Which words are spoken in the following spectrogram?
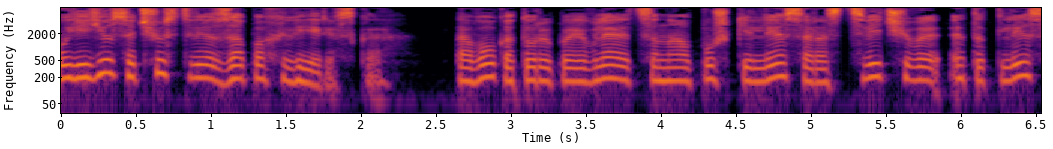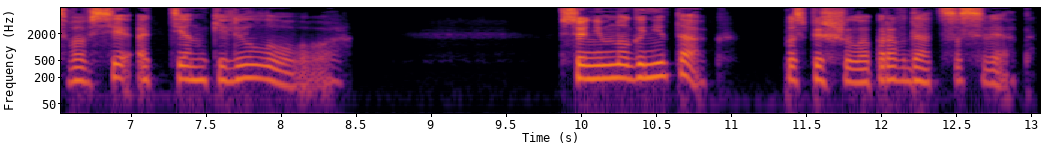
У ее сочувствия запах вереска, того, который появляется на опушке леса, расцвечивая этот лес во все оттенки лилового. Все немного не так, поспешил оправдаться Свят.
